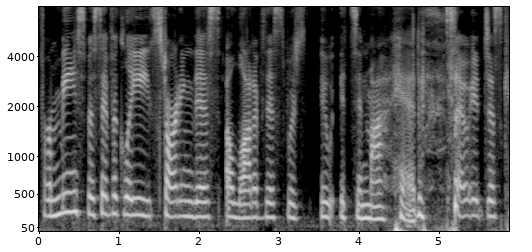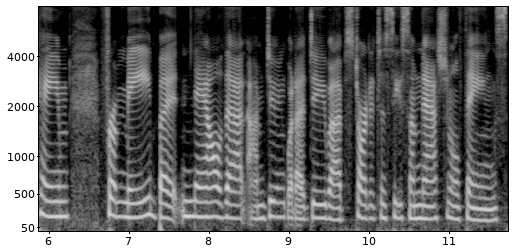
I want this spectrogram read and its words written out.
for me specifically, starting this, a lot of this was it, it's in my head, so it just came from me. But now that I'm doing what I do, I've started to see some national things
